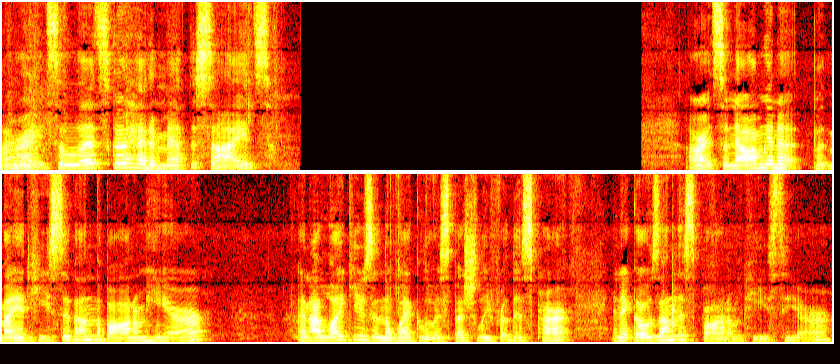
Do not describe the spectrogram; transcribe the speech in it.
All right, so let's go ahead and mat the sides. All right, so now I'm going to put my adhesive on the bottom here. And I like using the wet glue, especially for this part. And it goes on this bottom piece here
